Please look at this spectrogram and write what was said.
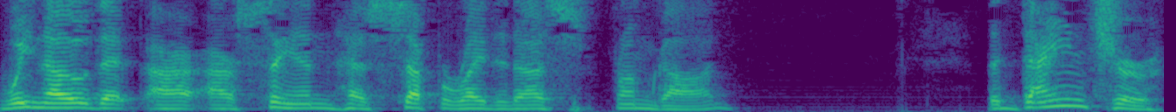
We know that our, our sin has separated us from God. The danger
